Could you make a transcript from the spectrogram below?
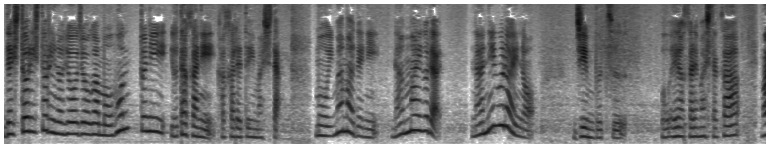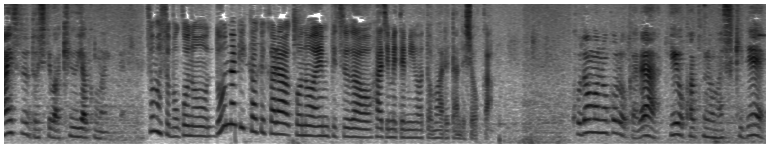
で一人一人の表情がもう本当に豊かに描かれていました。もう今までに何枚ぐらい何人ぐらいの人物を描かれましたか？枚数としては900枚ぐらい。そもそもこのどんなきっかけからこの鉛筆画を始めてみようと思われたんでしょうか？子供の頃から絵を描くのが好きで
